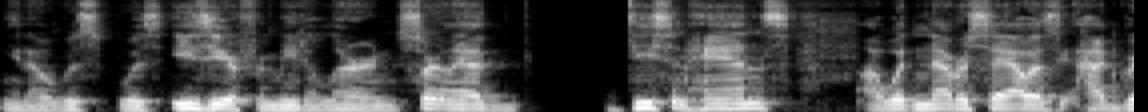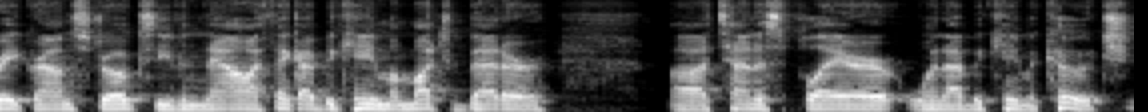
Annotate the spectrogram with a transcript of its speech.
you know was was easier for me to learn. Certainly, I decent hands. I would never say I was had great ground strokes. Even now, I think I became a much better uh, tennis player when I became a coach,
